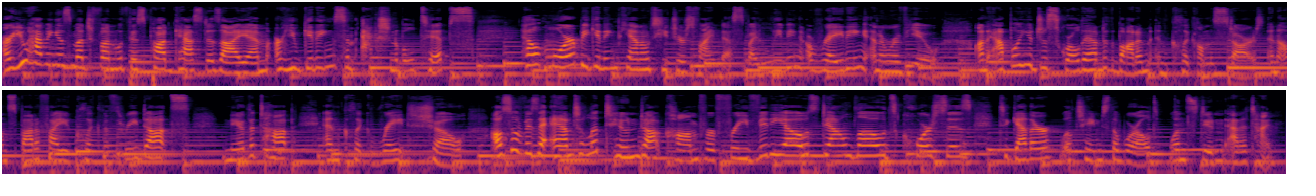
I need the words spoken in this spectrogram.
Are you having as much fun with this podcast as I am? Are you getting some actionable tips? Help more beginning piano teachers find us by leaving a rating and a review. On Apple, you just scroll down to the bottom and click on the stars. And on Spotify, you click the three dots near the top and click Rate Show. Also, visit angelatoone.com for free videos, downloads, courses. Together, we'll change the world one student at a time.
